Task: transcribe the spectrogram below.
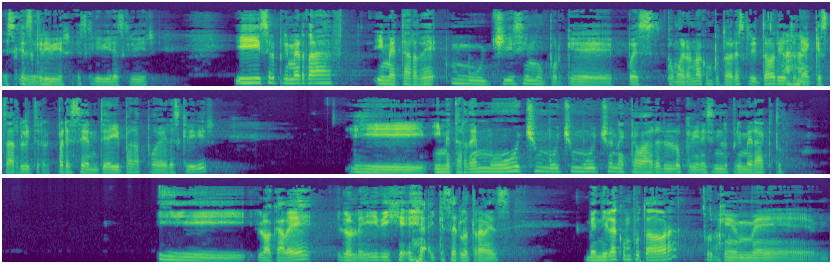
escribir, escribir, escribir. Y hice el primer draft y me tardé muchísimo porque, pues, como era una computadora de escritorio, tenía que estar literal presente ahí para poder escribir. Y, y me tardé mucho, mucho, mucho en acabar lo que viene siendo el primer acto. Y lo acabé, lo leí y dije, hay que hacerlo otra vez. Vendí la computadora porque me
